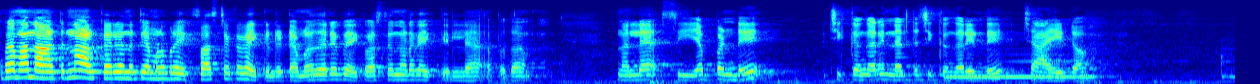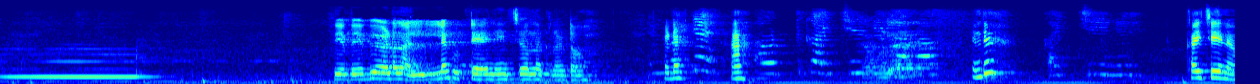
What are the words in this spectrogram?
അപ്പോൾ നമ്മളെ നാട്ടിൽ നിന്ന് ആൾക്കാർ വന്നിട്ട് നമ്മൾ ബ്രേക്ക്ഫാസ്റ്റ് ഒക്കെ കഴിക്കുന്നുണ്ട് നമ്മൾ ഇതുവരെ ബ്രേക്ക്ഫാസ്റ്റ് ഒന്നും അവിടെ കഴിക്കില്ല അപ്പോൾ ഇതാ നല്ല സീയപ്പുണ്ട്. ചിക്കൻ കറി ഇന്നലത്തെ ചിക്കൻ കറി ഉണ്ട്. ചായ കേട്ടോ ബേബി ഇവിടെ നല്ല കുട്ടിയായി നീച്ചു വന്നിക്കണം കേട്ടോ എടെ ആ. എന്ത്? കഴിച്ചേനോ?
